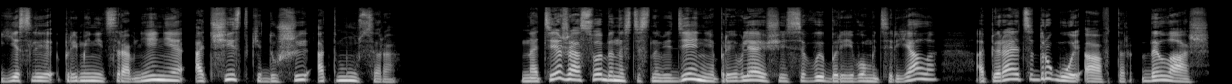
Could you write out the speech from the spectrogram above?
если применить сравнение очистки души от мусора. На те же особенности сновидения, проявляющиеся в выборе его материала – опирается другой автор, Делаш,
